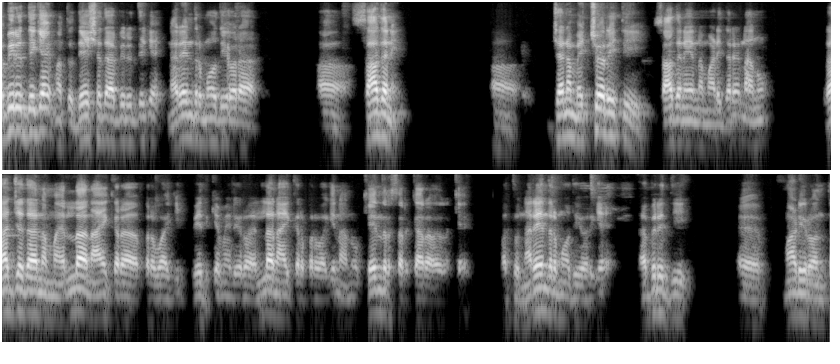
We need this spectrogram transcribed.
ಅಭಿವೃದ್ಧಿಗೆ ಮತ್ತು ದೇಶದ ಅಭಿವೃದ್ಧಿಗೆ ನರೇಂದ್ರ ಮೋದಿಯವರ ಸಾಧನೆ ಜನ ಮೆಚ್ಚೋ ರೀತಿ ಸಾಧನೆಯನ್ನ ಮಾಡಿದ್ದಾರೆ. ನಾನು ರಾಜ್ಯದ ನಮ್ಮ ಎಲ್ಲ ನಾಯಕರ ಪರವಾಗಿ, ವೇದಿಕೆ ಮೇಲಿರೋ ಎಲ್ಲ ನಾಯಕರ ಪರವಾಗಿ ನಾನು ಕೇಂದ್ರ ಸರ್ಕಾರಕ್ಕೆ ಮತ್ತು ನರೇಂದ್ರ ಮೋದಿ ಅವರಿಗೆ ಅಭಿವೃದ್ಧಿ ಮಾಡಿರುವಂತ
